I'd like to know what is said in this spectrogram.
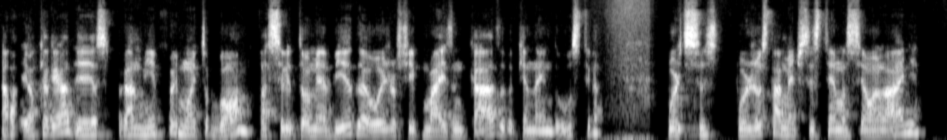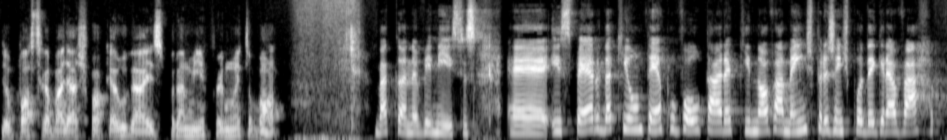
Ah, eu que agradeço. Para mim foi muito bom, facilitou minha vida. Hoje eu fico mais em casa do que na indústria. Por, por justamente o sistema ser online, eu posso trabalhar de qualquer lugar. Isso para mim foi muito bom. Bacana, Vinícius. É, espero daqui a um tempo voltar aqui novamente para a gente poder gravar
